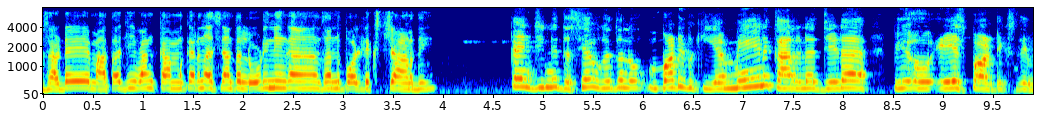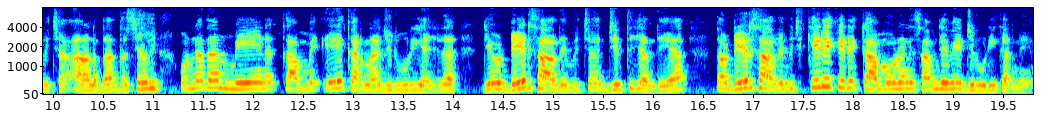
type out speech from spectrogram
ਸਾਡੇ ਮਾਤਾ ਜੀ ਵਾਂਗ ਕੰਮ ਕਰਨ ਅਸੀਂ ਤਾਂ ਲੋੜ ਹੀ ਨਹੀਂਗਾ ਸਾਨੂੰ ਪੋਲਿਟਿਕਸ ਚ ਆਉਣ ਦੀ। ਭੈਣ ਜੀ ਨੇ ਦੱਸਿਆ ਹੋਊਗਾ ਤੁਹਾਨੂੰ ਮੋਟਿਵ ਕੀ ਹੈ ਮੇਨ ਕਾਰਨ ਜਿਹੜਾ ਵੀ ਉਹ ਇਸ ਪੋਲਿਟਿਕਸ ਦੇ ਵਿੱਚ ਆਉਣ ਦਾ ਦੱਸਿਆ ਵੀ ਉਹਨਾਂ ਦਾ ਮੇਨ ਕੰਮ ਇਹ ਕਰਨਾ ਜ਼ਰੂਰੀ ਹੈ ਜਿਹੜਾ ਜੇ ਉਹ ਡੇਢ ਸਾਲ ਦੇ ਵਿੱਚ ਜਿੱਤ ਜਾਂਦੇ ਆ ਤਾਂ ਉਹ ਡੇਢ ਸਾਲ ਦੇ ਵਿੱਚ ਕਿਹੜੇ ਕਿਹੜੇ ਕੰਮ ਉਹਨਾਂ ਨੇ ਸਮਝੇ ਵੀ ਜ਼ਰੂਰੀ ਕਰਨੇ ਆ।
